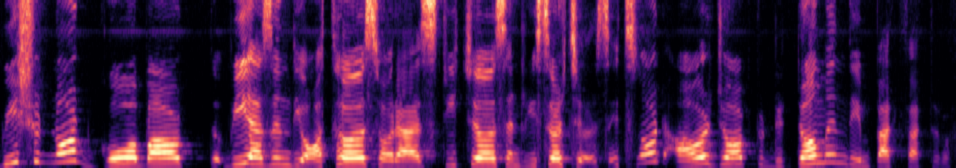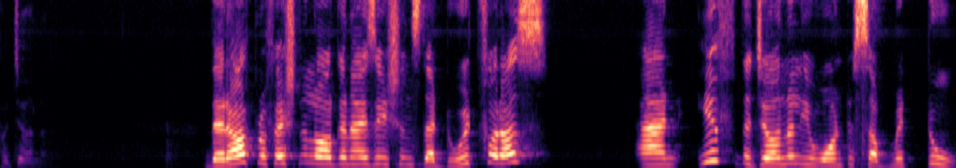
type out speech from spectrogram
we should not go about, the, we as in the authors or as teachers and researchers, it is not our job to determine the impact factor of a journal. There are professional organizations that do it for us and if the journal you want to submit to,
